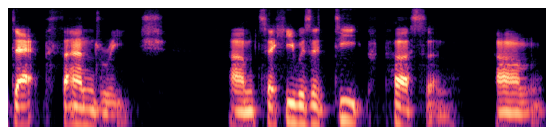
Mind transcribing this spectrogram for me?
depth and reach. Um, so he was a deep person. Um,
